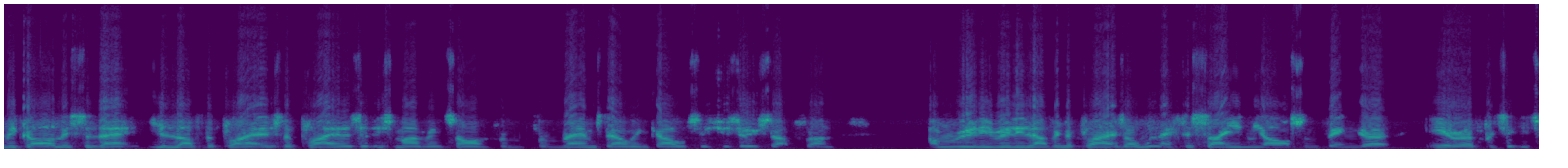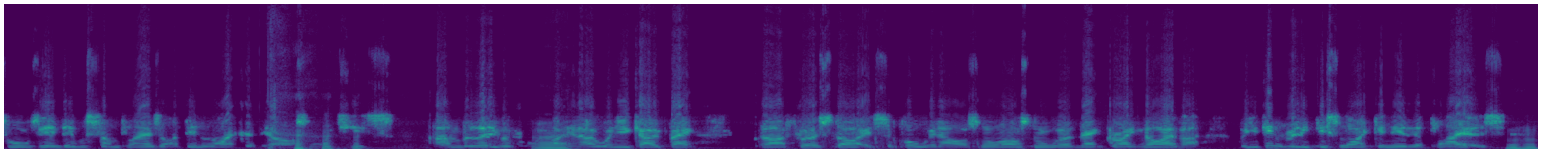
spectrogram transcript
regardless of that, you love the players. The players at this moment in time, from from Ramsdale in goal to Jesus up front, I'm really, really loving the players. I will have to say, in the Arsene Wenger era, particularly towards the end, there were some players that I didn't like at the Arsenal, which is unbelievable. Right. You know, when you go back when I first started supporting Arsenal, Arsenal weren't that great neither, but you didn't really dislike any of the players. Mhm.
